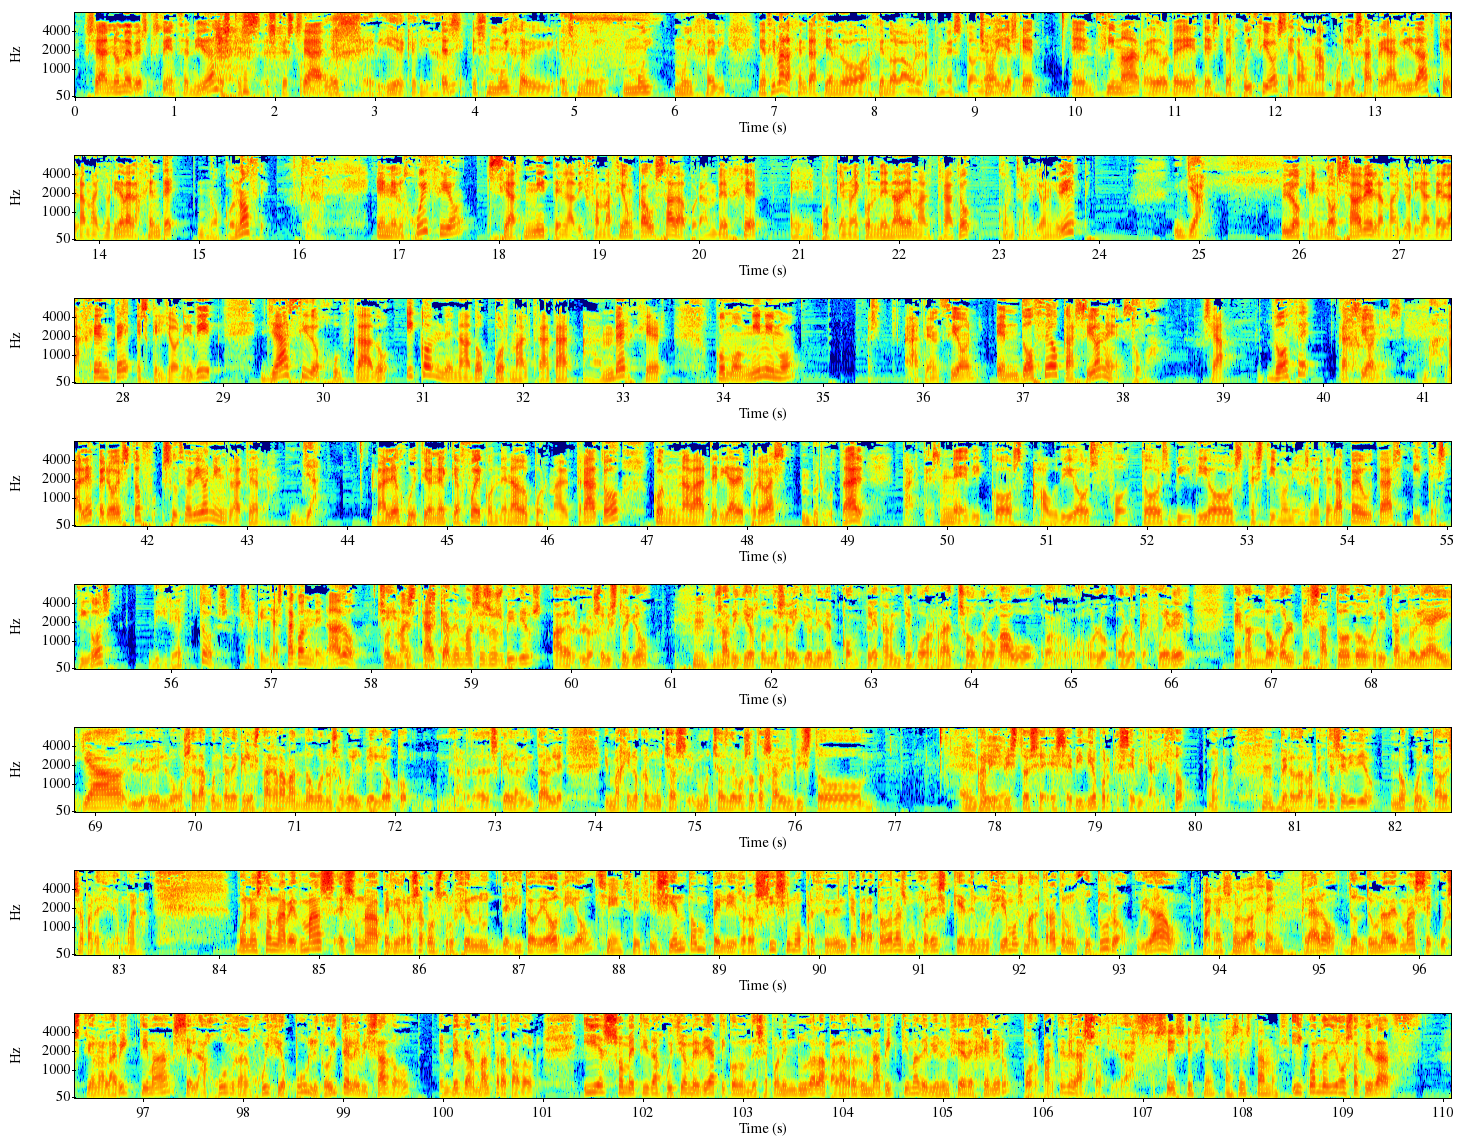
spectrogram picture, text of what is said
O sea, ¿no me ves que estoy encendida? Es que es, es que esto O sea, es muy es- heavy, eh, querida. Es, es muy heavy, es muy, muy, muy heavy. Y encima la gente haciendo, haciendo la ola con esto, ¿no? Sí, sí, y es sí. que encima, alrededor de, de este juicio, se da una curiosa realidad que la mayoría de la gente no conoce. Claro. En el juicio se admite la difamación causada por Amber Heard eh, porque no hay condena de maltrato contra Johnny Depp. Ya. Lo que no sabe la mayoría de la gente es que Johnny Depp ya ha sido juzgado y condenado por maltratar a Amber Heard como mínimo, atención, en 12 ocasiones. Toma. O sea, 12 ocasiones. Vale. ¿Vale? Pero esto sucedió en Inglaterra. Ya. ¿Vale? Juicio en el que fue condenado por maltrato con una batería de pruebas brutal. Partes médicos, audios, fotos, vídeos, testimonios de terapeutas y testigos directos. O sea que ya está condenado Sí, por es- que además esos vídeos, a ver, los he visto yo. O sea, vídeos donde sale Johnny Depp completamente borracho, drogado o, o lo, o lo que fuere, pegando golpes a todo, gritándole a ella, eh, luego se da cuenta de que le está grabando, bueno, se vuelve loco. La verdad es que lamentable. Imagino que muchas, muchas de vosotras habéis visto habéis visto ese, ese vídeo porque se viralizó. Bueno, pero de repente ese vídeo no cuenta, ha desaparecido. Bueno. Bueno, esta una vez más es una peligrosa construcción de un delito de odio Sí, sí, sí. y sienta un peligrosísimo precedente para todas las mujeres que denunciemos maltrato en un futuro. Cuidado. Para eso lo hacen. Claro, donde una vez más se cuestiona a la víctima, se la juzga en juicio público y televisado, en vez de al maltratador, y es sometida a juicio mediático donde se pone en duda la palabra de una víctima de violencia de género por parte de la sociedad. Sí, sí, sí. Así estamos. Y cuando digo sociedad,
